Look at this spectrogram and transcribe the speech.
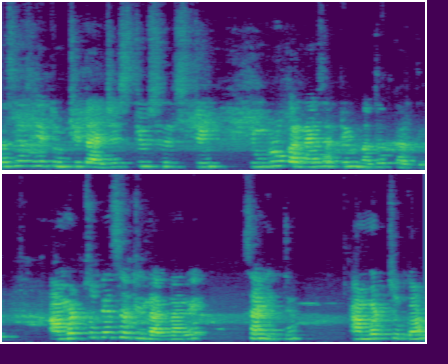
तसेच हे तुमची डायजेस्टिव्ह सिस्टीम इम्प्रूव्ह करण्यासाठी मदत करते. आंबट चुक्यासाठी लागणारे साहित्य आंबट चुका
